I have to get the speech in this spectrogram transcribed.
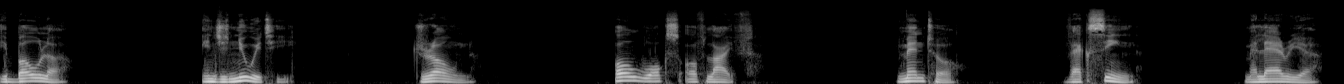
Ebola. Ingenuity. Drone all walks of life. Mentor, vaccine, malaria,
